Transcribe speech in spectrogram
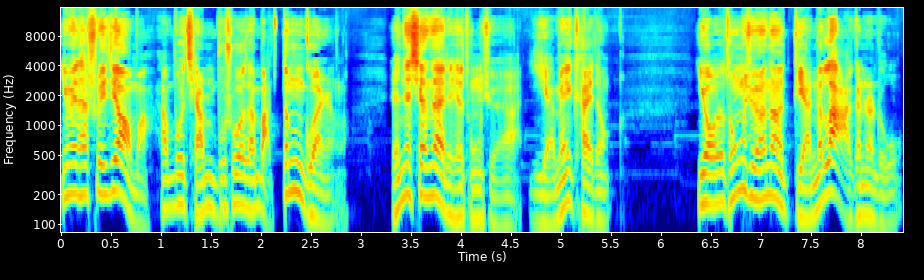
因为他睡觉嘛，他不前面不说咱把灯关上了，人家现在这些同学啊也没开灯，有的同学呢点着蜡跟那读，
